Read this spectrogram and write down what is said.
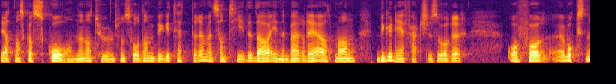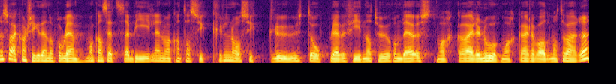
det at man skal skåne naturen som sådan, bygge tettere, men samtidig da innebærer det at man bygger ned ferdselsårer. Og for eh, voksne så er kanskje ikke det noe problem. Man kan sette seg i bilen eller man kan ta sykkelen og sykle ut og oppleve fin natur, om det er Østmarka eller Nordmarka eller hva det måtte være.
